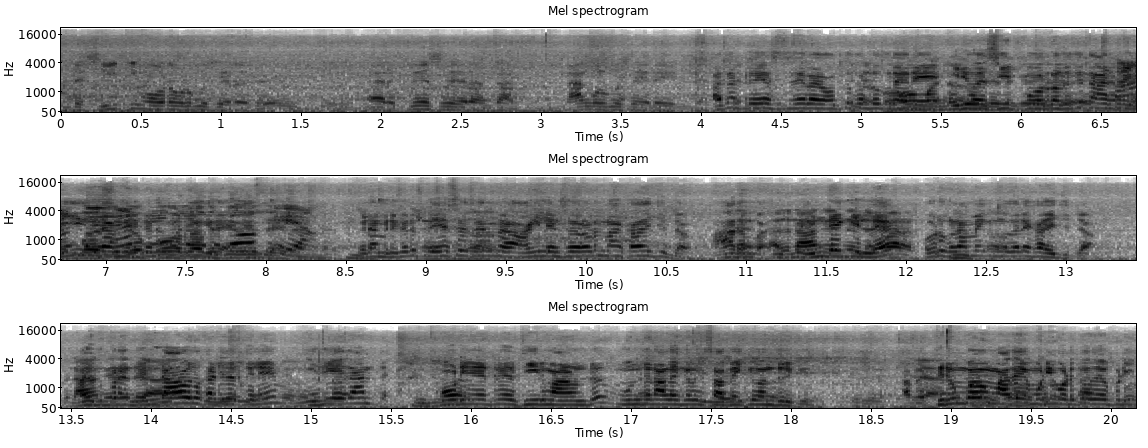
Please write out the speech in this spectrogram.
இந்த சீட்டிங்கோட உடம்பு செய்கிறது யார் பேச செய்கிறான் தான் நாங்கள் ஒழுங்கு செய்கிறே இல்லை. அதான் பிரேச செயலர் ஒத்துக்கொண்டு இருபது சீட் போடுறதுக்கு தான் ரெடி இடம் இடம் இருக்கிறது. பிரேச செயலர் அகிலன் சாரோட நான் கதைச்சிட்டோம் ஆரம்ப அது நான் இன்றைக்கு இல்லை. ஒரு கிழமைக்கு முதலே கதைச்சிட்டோம் அதுக்கப்புறம் ரெண்டாவது கடிதத்திலையும் இதே தான் கோஆர்டினேட்டர் தீர்மானம் உண்டு. முந்தின நாள் எங்களுக்கு சபைக்கு வந்திருக்கு. அப்ப திரும்பவும் அதை முடிவெடுத்தது எப்படி?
